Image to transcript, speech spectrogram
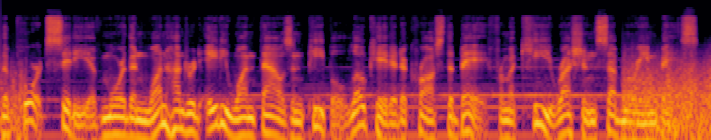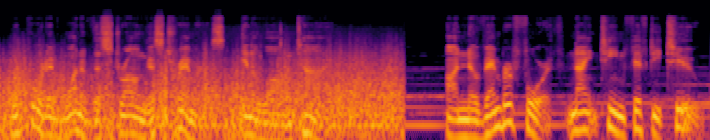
The port city of more than 181,000 people located across the bay from a key Russian submarine base, reported one of the strongest tremors in a long time. On November 4, 1952,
